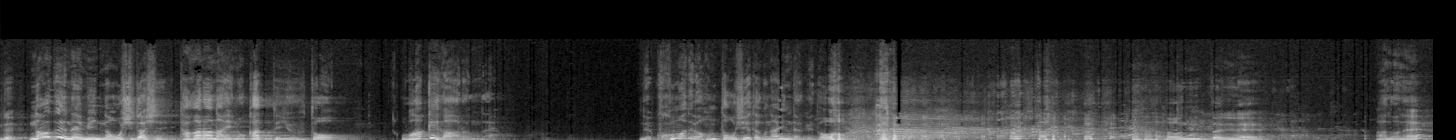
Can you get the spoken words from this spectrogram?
でなぜねみんな押し出したがらないのかっていうと訳があるんだ。でここまでは本当は教えたくないんだけど 本当にねあのね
